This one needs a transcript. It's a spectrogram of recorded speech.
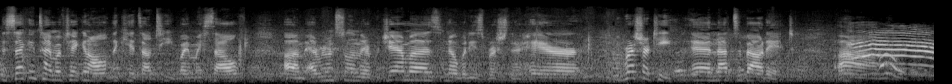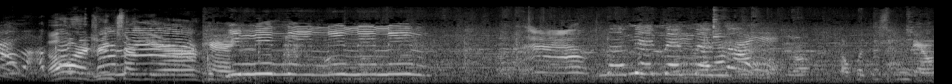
The second time I've taken all of the kids out to eat by myself. Um, everyone's still in their pajamas, nobody's brushed their hair. We brush our teeth, and that's about it. Um, oh, our drinks are here. Okay. I'll put this one down.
